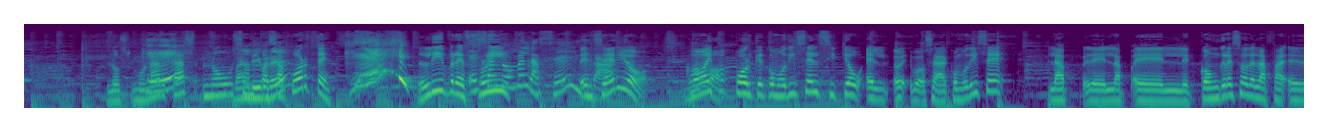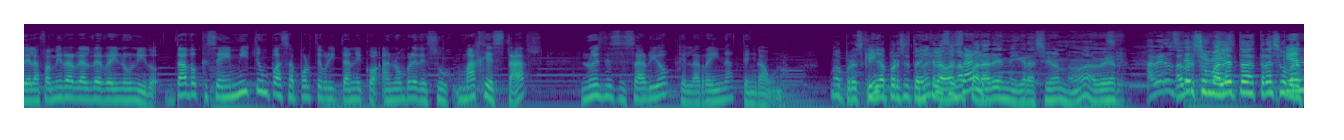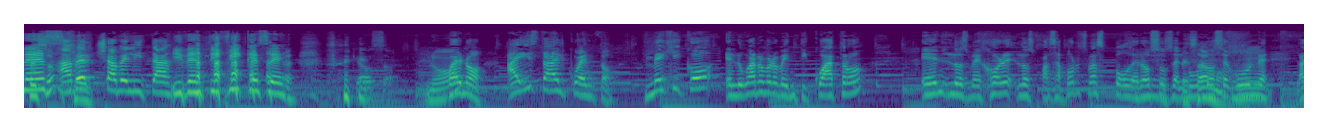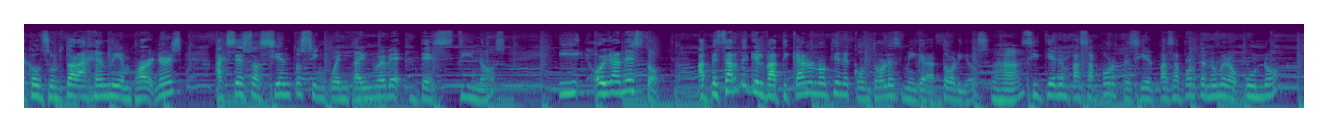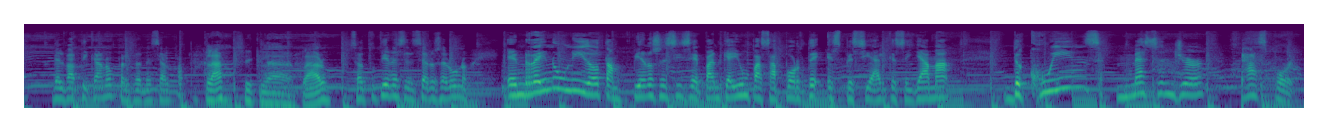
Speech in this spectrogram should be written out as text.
Los monarcas no usan libre? pasaporte. ¿Qué? Libre, Esa free. no me la sé. hija. ¿En serio? ¿Cómo? No hay, porque como dice el sitio, el, eh, o sea, como dice la- eh, la- el Congreso de la, fa- eh, de la Familia Real del Reino Unido, dado que se emite un pasaporte británico a nombre de su majestad, no es necesario que la reina tenga uno. No, pero es que ¿Sí? ya parece también No que la van a parar en migración, ¿no? A ver. A ver, ¿usted A ver su quién maleta, ¿trae ¿Quién sobrepeso? es? A ver, Chabelita. Identifíquese. Qué oso. ¿No? Bueno, ahí está el cuento. México, el lugar número 24 en los mejores, los pasaportes más poderosos del Empezamos. mundo, según la consultora Henley Partners. Acceso a 159 destinos. Y oigan esto, a pesar de que el Vaticano no tiene controles migratorios, Ajá. sí tienen pasaportes. Y el pasaporte número uno del Vaticano pertenece al Papa. Claro, Sí, claro. claro. O sea, tú tienes el 001. En Reino Unido, también no sé si sepan que hay un pasaporte especial que se llama The Queen's Messenger Passport.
